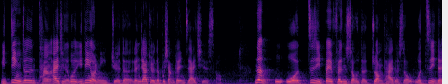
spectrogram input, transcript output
一定就是谈爱情的过程，一定有你觉得人家觉得不想跟你在一起的时候。那我我自己被分手的状态的时候，我自己的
